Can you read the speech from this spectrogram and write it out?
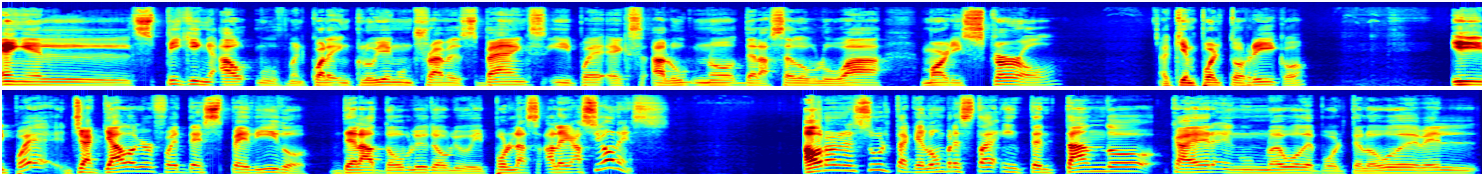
en el Speaking Out Movement, cuales incluyen un Travis Banks y pues ex alumno de la CWA, Marty Skrull, aquí en Puerto Rico. Y pues Jack Gallagher fue despedido de la WWE por las alegaciones. Ahora resulta que el hombre está intentando caer en un nuevo deporte, luego de ver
